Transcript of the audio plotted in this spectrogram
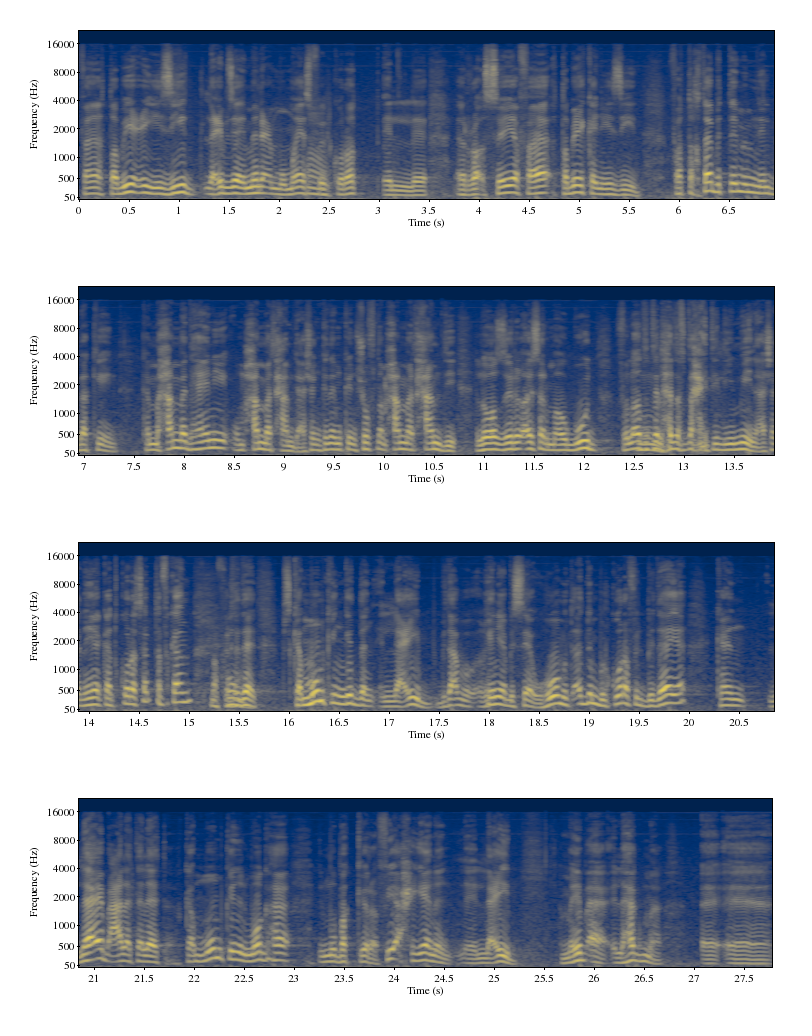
فطبيعي يزيد لعيب زي منعم مميز في الكرات ال- الرأسية فطبيعي كان يزيد. فالتغطية بتتم من الباكين. كان محمد هاني ومحمد حمدي. عشان كده يمكن شفنا محمد حمدي اللي هو الظهير الأيسر موجود في لقطة الهدف ناحية اليمين. عشان هي كانت كرة ثابتة فكان. ارتداد بس كان ممكن جدا اللعيب بتاع غينيا بيساو وهو متقدم بالكرة في البداية كان لاعب على ثلاثة. كان ممكن المواجهة المبكرة. في أحيانا اللعيب لما يبقى الهجمة آه، آه،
